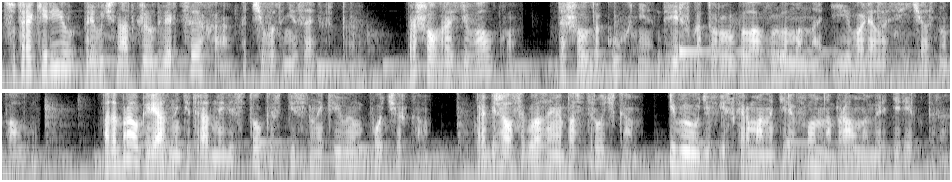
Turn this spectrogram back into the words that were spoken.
С утра Кирилл привычно открыл дверь цеха, от чего-то не запертую. Прошел в раздевалку, дошел до кухни, дверь в которую была выломана и валялась сейчас на полу. Подобрал грязный тетрадный листок, исписанный кривым почерком, пробежался глазами по строчкам и, выудив из кармана телефон, набрал номер директора.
